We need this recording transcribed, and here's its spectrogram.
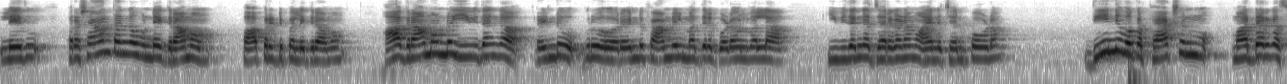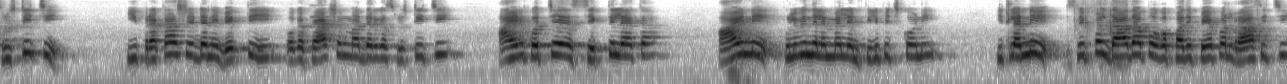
లేదు. ప్రశాంతంగా ఉండే గ్రామం పాపరెడ్డిపల్లి గ్రామం. ఆ గ్రామంలో ఈ విధంగా రెండు గ్రూ రెండు ఫ్యామిలీల మధ్య గొడవల వల్ల ఈ విధంగా జరగడం ఆయన చనిపోవడం దీన్ని ఒక ఫ్యాక్షన్ మర్డర్గా సృష్టించి ఈ ప్రకాష్ రెడ్డి అనే వ్యక్తి ఒక ఫ్యాక్షన్ మర్డర్గా సృష్టించి ఆయనకు వచ్చే శక్తి లేక ఆయన్ని పులివిందల ఎమ్మెల్యేని పిలిపించుకొని ఇట్లన్నీ స్లిప్పులు దాదాపు ఒక పది పేపర్లు రాసిచ్చి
